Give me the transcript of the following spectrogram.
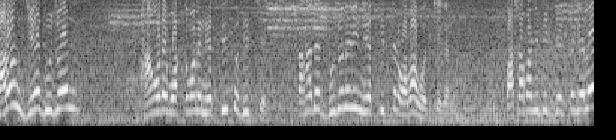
কারণ যে দুজন ভাঙড়ে বর্তমানে নেতৃত্ব দিচ্ছে তাদের দুজনেরই নেতৃত্বের অভাব হচ্ছে এখানে। পাশাপাশি দিক দেখতে গেলে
